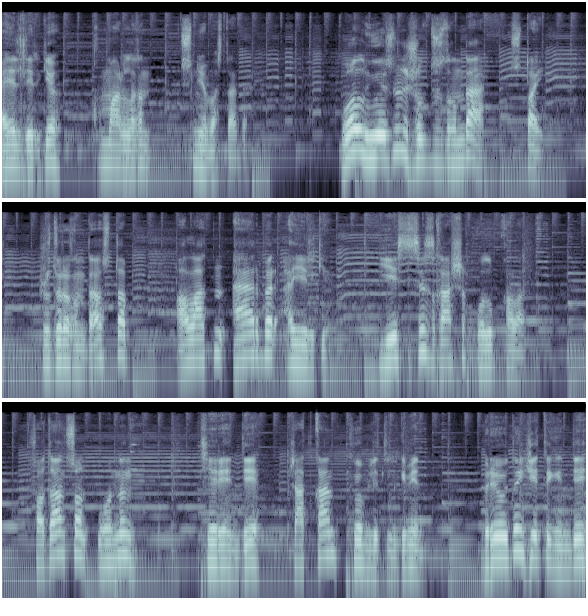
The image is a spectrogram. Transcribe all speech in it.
әйелдерге құмарлығын түсіне бастады. Ол өзінің жұлдыздығында ұстай жұдырығында ұстап алатын әрбір әйелге ессіз ғашық болып қалады. Содан соң оның тереңде жатқан көбілеттілігімен біреудің жетігінде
